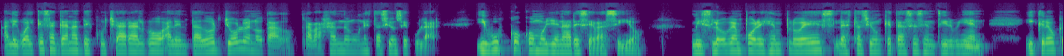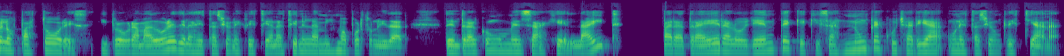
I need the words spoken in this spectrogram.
al igual que esas ganas de escuchar algo alentador, yo lo he notado trabajando en una estación secular y busco cómo llenar ese vacío. Mi slogan, por ejemplo, es la estación que te hace sentir bien. Y creo que los pastores y programadores de las estaciones cristianas tienen la misma oportunidad de entrar con un mensaje light para atraer al oyente que quizás nunca escucharía una estación cristiana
